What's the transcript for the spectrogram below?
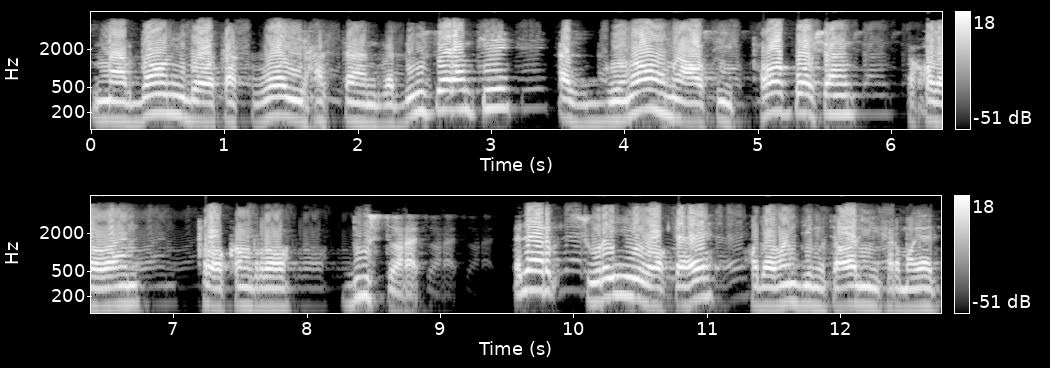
مردانی با تقوایی هستند و دوست دارند که از گناه معاصی پاک باشند و خداوند پاکان را دوست دارد. و در سوره واقعه خداوند متعال میفرماید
